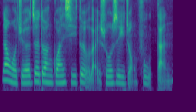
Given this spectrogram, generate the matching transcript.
让我觉得这段关系对我来说是一种负担。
